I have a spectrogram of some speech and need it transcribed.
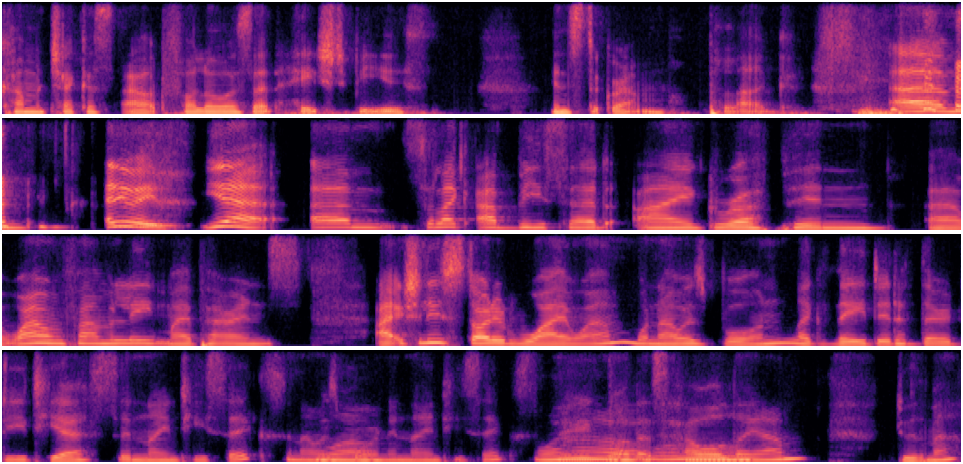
come and check us out. Follow us at HTB Youth. Instagram plug. Um, anyways, yeah. Um, so like Abbey said, I grew up in uh, YWAM family. My parents I actually started YWAM when I was born. Like they did their DTS in '96, and I was wow. born in '96. Wow. There you go. That's wow. how old I am. Do the math.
